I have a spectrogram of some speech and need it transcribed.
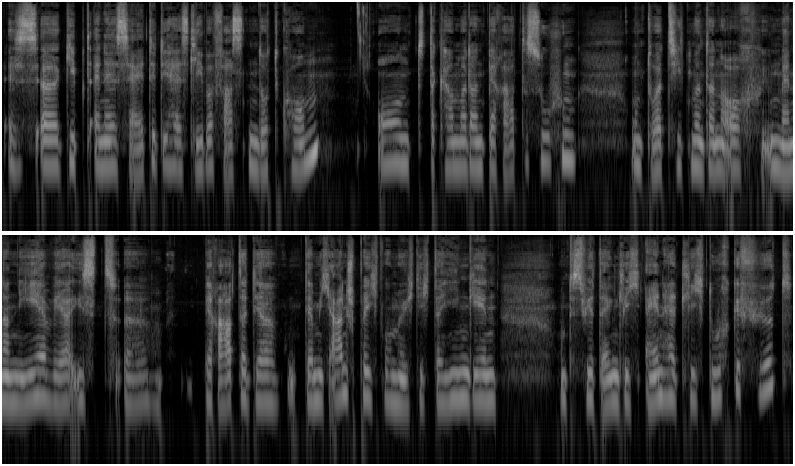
Es äh, gibt eine Seite, die heißt leberfasten.com und da kann man dann Berater suchen und dort sieht man dann auch in meiner Nähe, wer ist äh, Berater, der, der mich anspricht, wo möchte ich da hingehen und es wird eigentlich einheitlich durchgeführt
